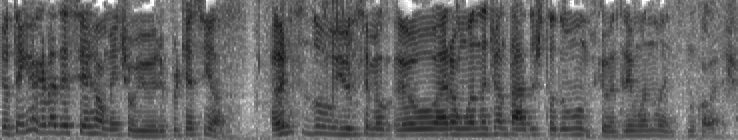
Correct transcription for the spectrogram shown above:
eu tenho que agradecer realmente ao Yuri, porque assim, ó, antes do Yuri ser meu. Eu era um ano adiantado de todo mundo, porque eu entrei um ano antes no colégio.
